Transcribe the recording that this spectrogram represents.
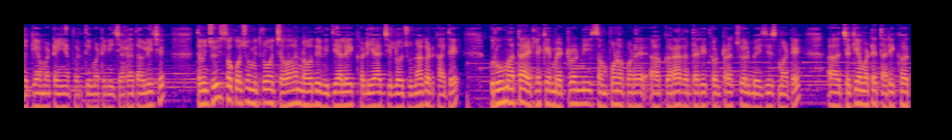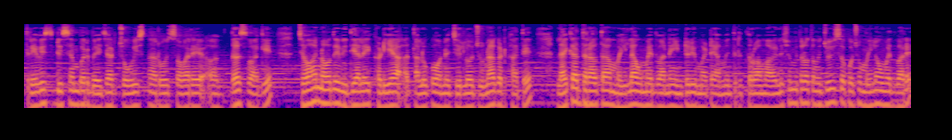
જગ્યા માટે અહીંયા ભરતી માટેની જાહેરાત આવેલી છે. તમે જોઈ શકો છો મિત્રો, જવાહર નવોદય વિદ્યાલય ખડિયાત જિલ્લો જુનાગઢ ખાતે ગૃહમાતા એટલે કે મેટ્રોનની સંપૂર્ણપણે કરાર આધારિત કોન્ટ્રાક્ચ્યુઅલ બેઝિસ માટે જગ્યા માટે તારીખ ત્રેવીસ ડિસેમ્બર બે હજાર ચોવીસના રોજ સવારે દસ વાગે જવાહર નવોદય વિદ્યાલય ખડિયા તાલુકો અને જિલ્લો જુનાગઢ ખાતે લાયકાત ધરાવતા મહિલા ઉમેદવારને ઇન્ટરવ્યૂ માટે આમંત્રિત કરવામાં આવેલું છે. મિત્રો, તમે જોઈ શકો છો, મહિલા ઉમેદવારે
